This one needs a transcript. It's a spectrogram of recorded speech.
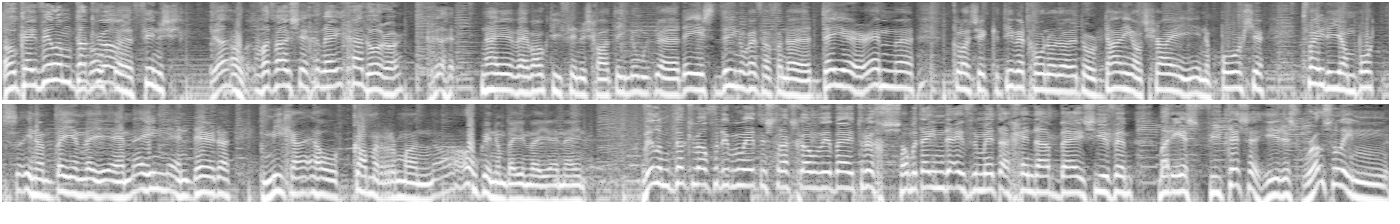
Oké okay, Willem, dank u wel. finish. Ja? Oh. Wat wou je zeggen? Nee, ga door hoor. nee, we hebben ook die finish gehad. Die noem ik uh, de eerste drie nog even van de DRM uh, Classic. Die werd gewonnen door, Daniel Schreier in een Porsche. Tweede Jan Bort in een BMW M1. En derde Michael Kammerman, ook in een BMW M1. Willem, dankjewel voor dit moment. En straks komen we weer bij je terug. Zometeen de evenementagenda bij CFM. Maar eerst Vitesse. Hier is Rosalind.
